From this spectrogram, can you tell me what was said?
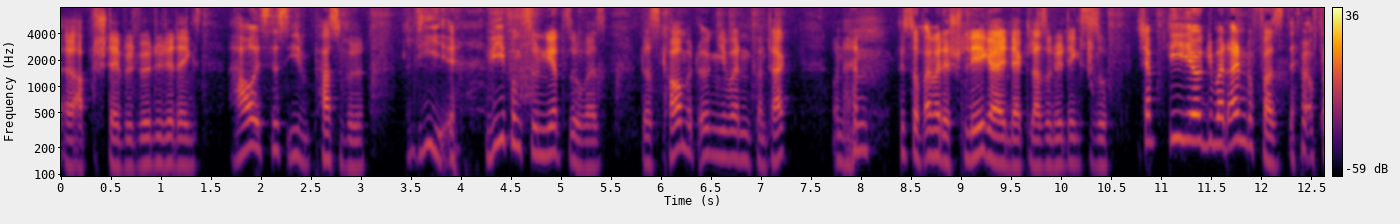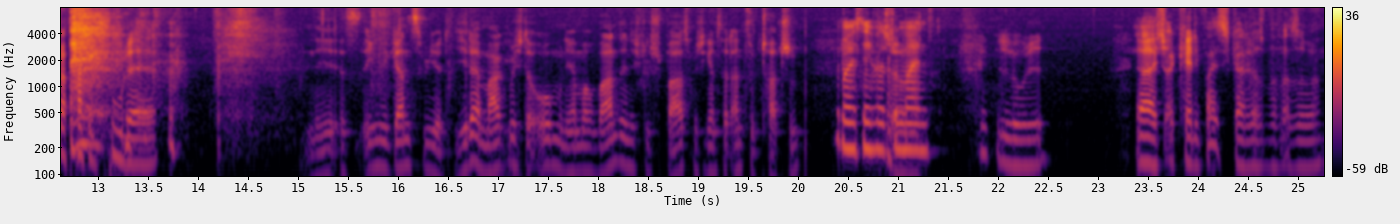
äh, abgestempelt wird und du dir denkst, how is this even possible? Wie? Wie funktioniert sowas? Du hast kaum mit irgendjemandem Kontakt und dann bist du auf einmal der Schläger in der Klasse und du denkst dir so, ich hab die irgendjemand angefasst auf der fucking Schule. ey. Nee, ist irgendwie ganz weird. Jeder mag mich da oben und die haben auch wahnsinnig viel Spaß, mich die ganze Zeit anzutatschen. Weiß nicht, was du Ähm, meinst. Lul. Ja, ich erkenne, weiß ich gar nicht, was, also,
